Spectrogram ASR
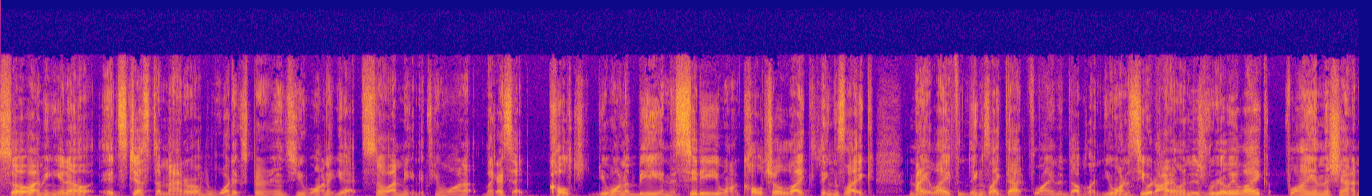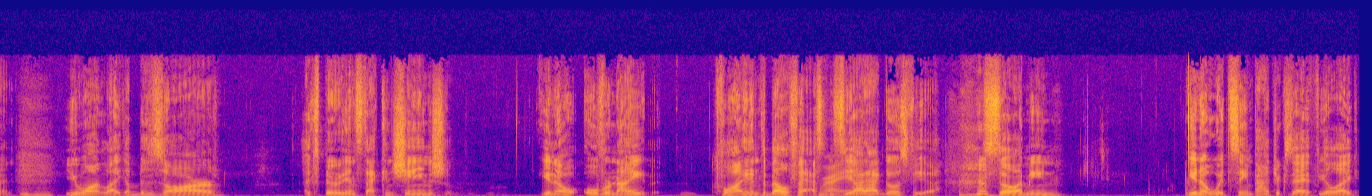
So I mean, you know, it's just a matter of what experience you want to get. So I mean, if you want to, like I said, cult, you want to be in the city, you want culture, like things like nightlife and things like that. Fly into Dublin. You want to see what Ireland is really like? Fly in the Shannon. Mm-hmm. You want like a bizarre experience that can change, you know, overnight? Fly into Belfast and see how that goes for you. so I mean, you know, with St. Patrick's Day, I feel like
